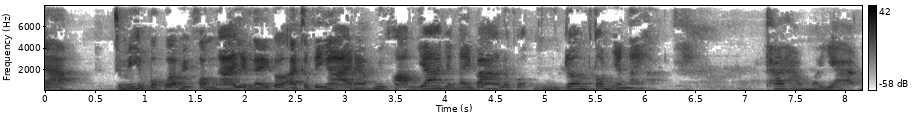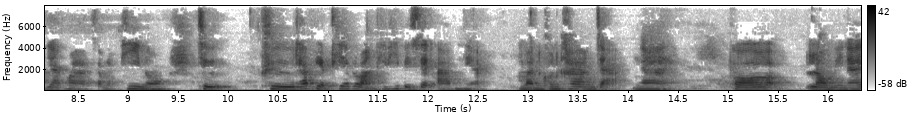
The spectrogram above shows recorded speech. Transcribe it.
ยาก จะมีบอกว่ามีความง่ายยังไง ก็อาจจะไม่ง่ายนะ มีความยากยังไงบ้าง แล้วก็เริ่มต้นยังไงคะถ้าถามว่ายากยากมากสำหรับพี่เนาะคือคือถ้าเปรียบเทียบระหว่างที่พี่ไปเซตอัพเนี่ย มันค่อนข้างจะง่าย เพราะเรามีหน้า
